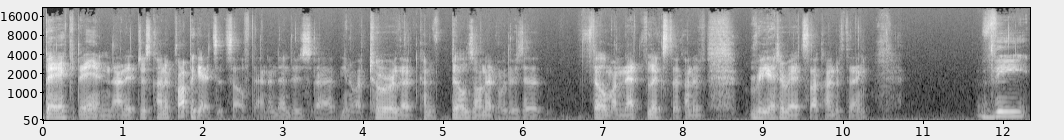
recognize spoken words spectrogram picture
baked in and it just kind of propagates itself then. And then there's uh, you know a tour that kind of builds on it or there's a film on netflix that kind of reiterates that kind of thing. The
